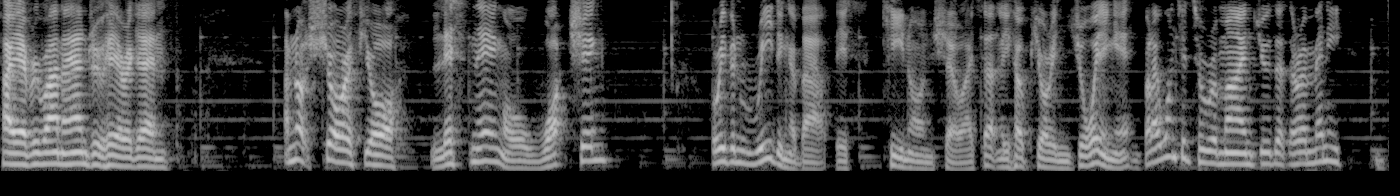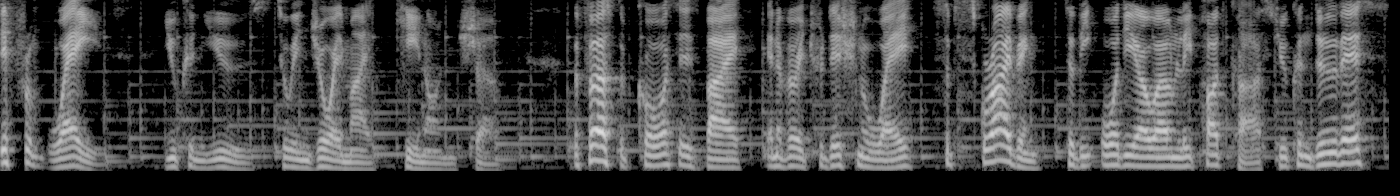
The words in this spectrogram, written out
Hi everyone, Andrew here again. I'm not sure if you're listening or watching or even reading about this Keen On show. I certainly hope you're enjoying it, but I wanted to remind you that there are many different ways you can use to enjoy my Keen On show. The first, of course, is by, in a very traditional way, subscribing to the audio only podcast. You can do this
